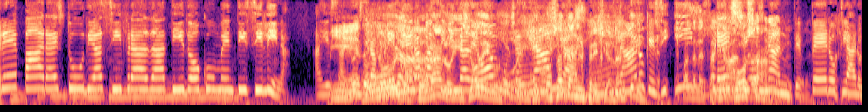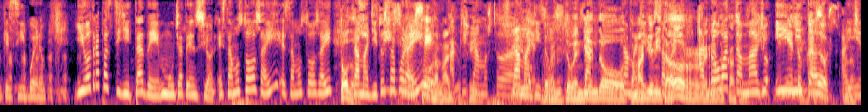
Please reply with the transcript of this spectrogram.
Prepara, estudia, cifra, dati, documenticilina. Ahí está Bien, nuestra doctora, primera doctora, lo pastillita hizo de hoy. Muchas qué gracias. cosa tan impresionante. Claro que sí, impresionante, pero claro que sí. Bueno, y otra pastillita de mucha atención. ¿Estamos todos ahí? ¿Estamos todos ahí? Todos. ¿Tamayito está Sí, por ahí? Tamayo, Aquí sí. estamos todavía. Tamayito. Tamayito vendiendo Ta- Tamayo imitador, Arroba casas. Tamayo imitador. Ahí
